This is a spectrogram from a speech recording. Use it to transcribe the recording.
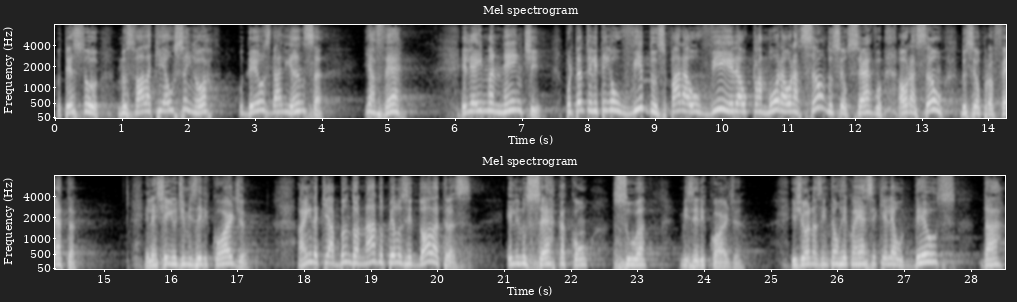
O texto nos fala que é o Senhor, o Deus da aliança, Yahvé. Ele é imanente, portanto, ele tem ouvidos para ouvir ao clamor, a oração do seu servo, a oração do seu profeta. Ele é cheio de misericórdia ainda que abandonado pelos idólatras, ele nos cerca com sua misericórdia. E Jonas então reconhece que ele é o Deus da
